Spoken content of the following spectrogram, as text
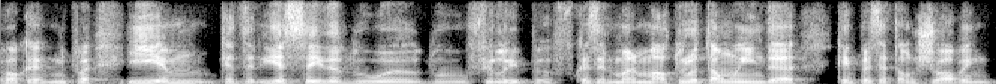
Ok, muito bem. E, um, quer dizer, e a saída do, do Filipe? Quer dizer, numa, altura tão ainda, que a empresa é tão jovem,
